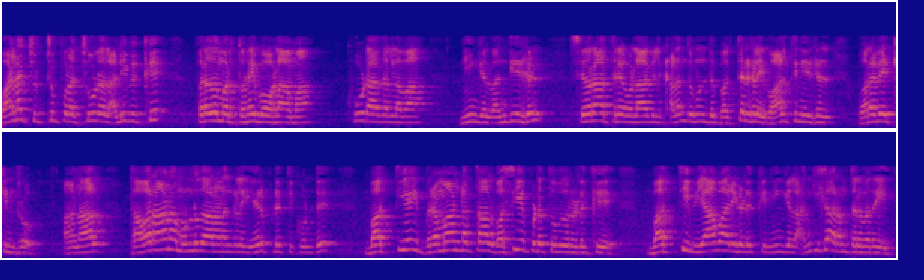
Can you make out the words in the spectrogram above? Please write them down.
வன சுற்றுப்புற சூழல் அழிவுக்கு பிரதமர் துணை போகலாமா? கூடாதல்லவா? நீங்கள் வந்தீர்கள் சிவராத்திரி விழாவில் கலந்து கொண்டு பக்தர்களை வாழ்த்தினீர்கள் வரவேற்கின்றோம். ஆனால் தவறான முன்னுதாரணங்களை ஏற்படுத்தி கொண்டு பக்தியை பிரம்மாண்டத்தால் வசியப்படுத்துபவர்களுக்கு பக்தி வியாபாரிகளுக்கு நீங்கள் அங்கீகாரம் தருவதை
